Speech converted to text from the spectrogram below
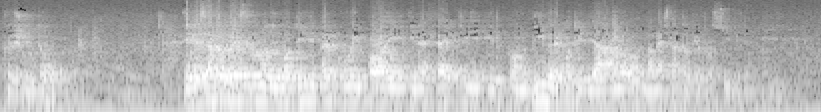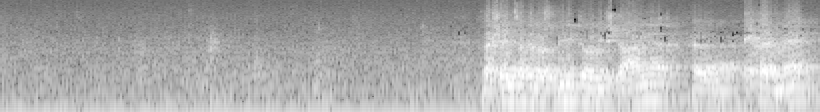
cresciuto. Ed è stato questo uno dei motivi per cui poi in effetti il convivere quotidiano non è stato più possibile. La scienza dello spirito di Steiner eh, per me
